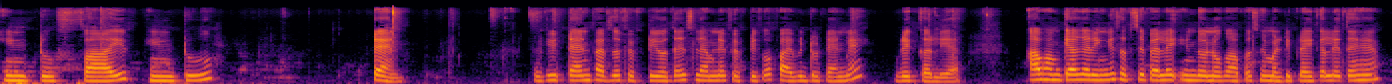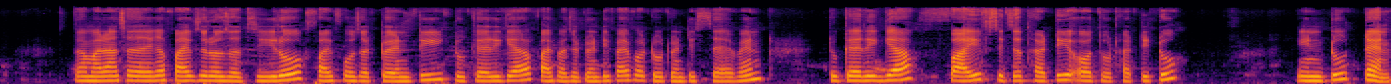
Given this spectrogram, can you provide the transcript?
into five into ten क्योंकि टेन फाइव से फिफ्टी होता है, इसलिए हमने फिफ्टी को फाइव इंटू टेन में ब्रेक कर लिया है। अब हम क्या करेंगे, सबसे पहले इन दोनों को आपस में मल्टीप्लाई कर लेते हैं। तो हमारा आंसर आ जाएगा फाइव ज़ीरो ज़ा ज़ीरो फाइव फोर ज़ा ट्वेंटी टू कैरी गया फाइव फाइव ज़ा ट्वेंटी फाइव और two twenty seven two carry गया फाइव सिक्स ज़ा थर्टी और two thirty two into ten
